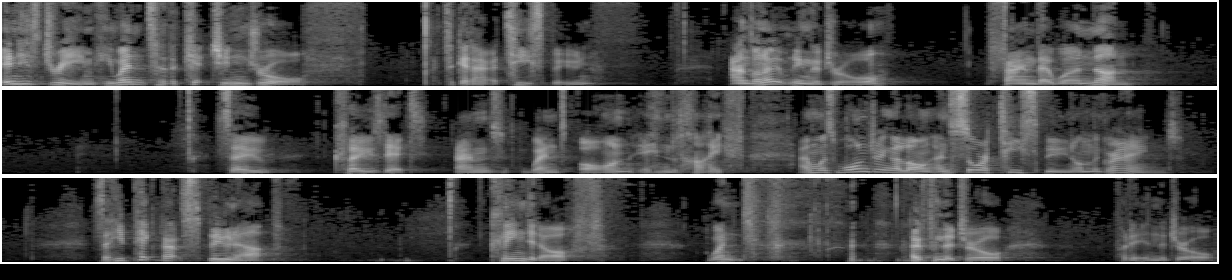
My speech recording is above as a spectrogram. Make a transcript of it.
In his dream, he went to the kitchen drawer to get out a teaspoon, and on opening the drawer, found there were none. So closed it and went on in life and was wandering along and saw a teaspoon on the ground. So he picked that spoon up, cleaned it off, went, opened the drawer, put it in the drawer.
